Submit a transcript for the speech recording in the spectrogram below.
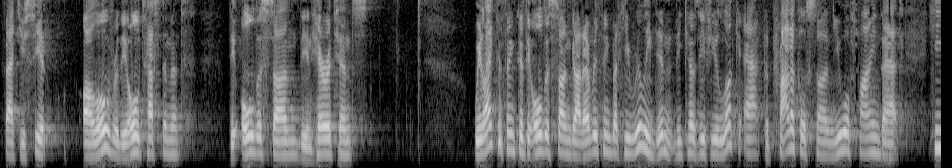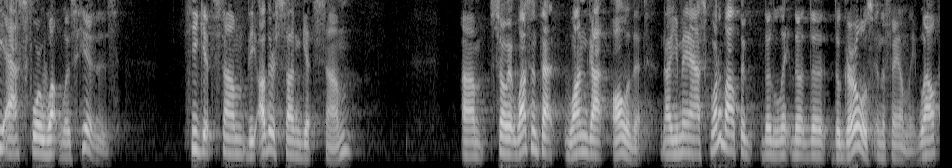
in fact, you see it all over the Old Testament, the oldest son, the inheritance. We like to think that the oldest son got everything, but he really didn't, because if you look at the prodigal son, you will find that he asked for what was his. He gets some, the other son gets some. Um, so it wasn't that one got all of it. Now you may ask, what about the, the, the, the, the girls in the family? Well,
